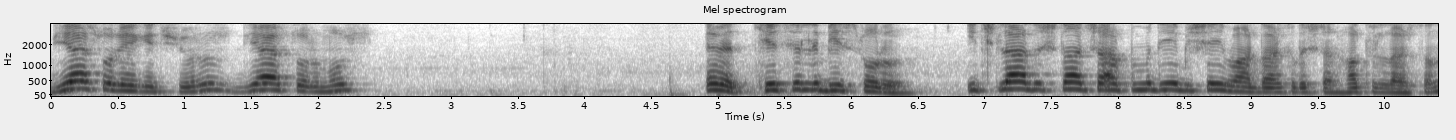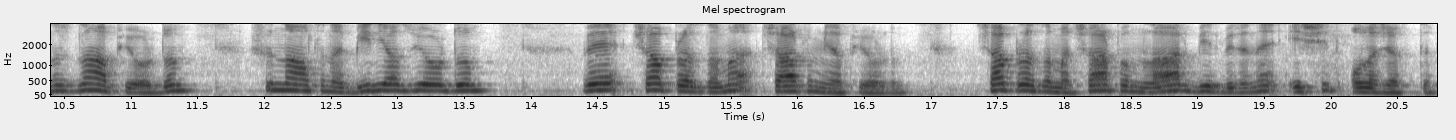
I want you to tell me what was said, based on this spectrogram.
Diğer soruya geçiyoruz. Diğer sorumuz Evet kesirli bir soru. İçler dışlar çarpımı diye bir şey vardı arkadaşlar hatırlarsanız. Ne yapıyordum? Şunun altına 1 yazıyordum ve çaprazlama çarpım yapıyordum. Çaprazlama çarpımlar birbirine eşit olacaktı.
